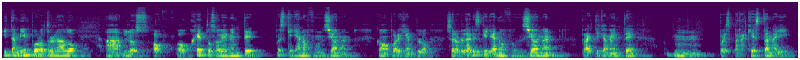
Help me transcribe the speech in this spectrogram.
Y también por otro lado, ah, los objetos obviamente pues que ya no funcionan, como por ejemplo celulares que ya no funcionan, prácticamente mm, pues ¿para qué están ahí?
